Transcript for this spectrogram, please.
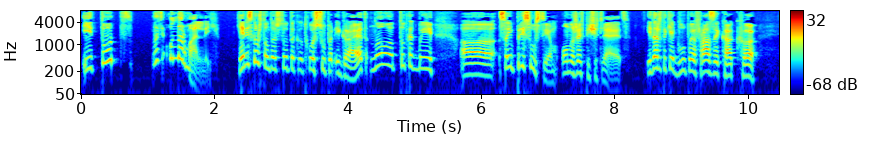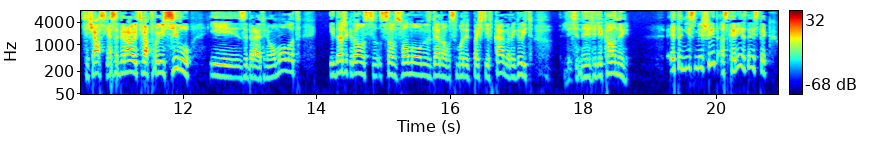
И тут, знаете, он нормальный. Я не скажу, что он что-то такое супер играет, но тут как бы э, своим присутствием он уже впечатляет. И даже такие глупые фразы, как «Сейчас я забираю у тебя твою силу!» и забирает у него молот. И даже когда он со взволнованным взглядом смотрит почти в камеру и говорит «Ледяные великаны!» Это не смешит, а скорее, знаете, так...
